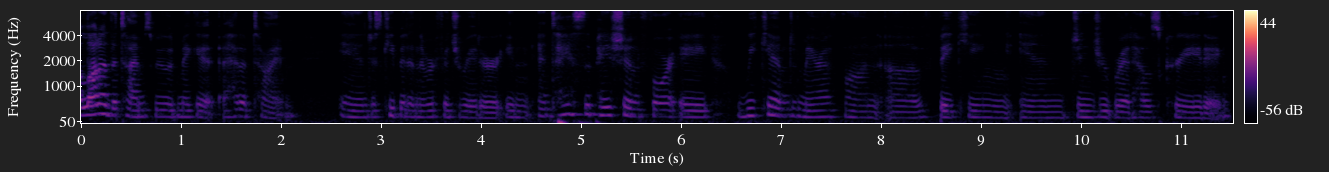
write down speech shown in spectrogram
A lot of the times we would make it ahead of time and just keep it in the refrigerator in anticipation for a weekend marathon of baking and gingerbread house creating.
